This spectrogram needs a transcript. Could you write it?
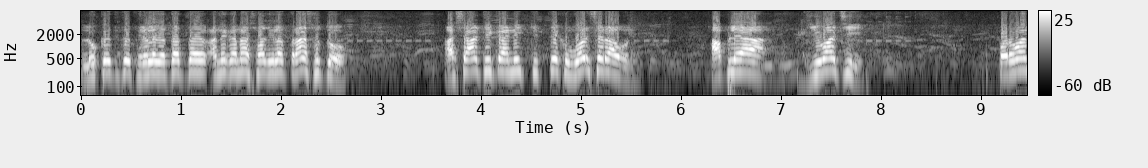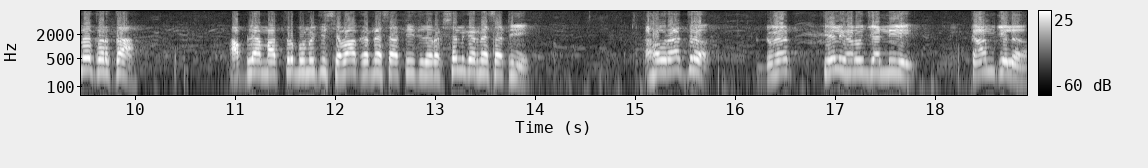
लोक तिथे फिरायला जातात तर अनेकांना श्वास घ्यायला त्रास होतो. अशा ठिकाणी कित्येक वर्ष राहून आपल्या जीवाची पर्वा न करता आपल्या मातृभूमीची सेवा करण्यासाठी तिचं रक्षण करण्यासाठी अहोरात्र डोळ्यात तेल घालून ज्यांनी काम केलं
